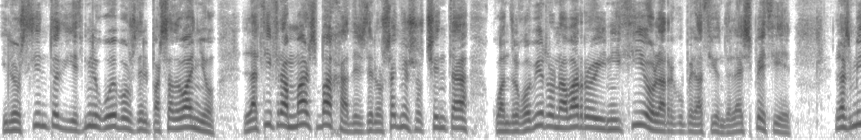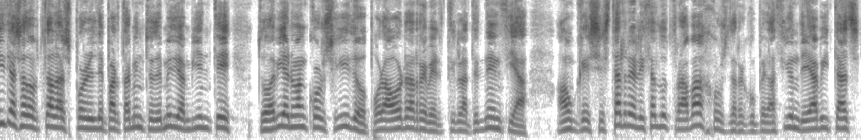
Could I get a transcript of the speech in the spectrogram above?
y los 110.000 huevos del pasado año, la cifra más baja desde los años 80 cuando el gobierno navarro inició la recuperación de la especie. Las medidas adoptadas por el Departamento de Medio Ambiente todavía no han conseguido por ahora revertir la tendencia, aunque se están realizando trabajos de recuperación de hábitats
